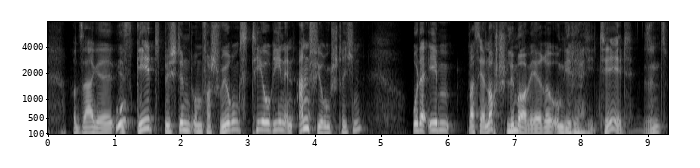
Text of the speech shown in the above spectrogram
und sage, es geht bestimmt um Verschwörungstheorien in Anführungsstrichen oder eben, was ja noch schlimmer wäre, um die Realität. Sind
